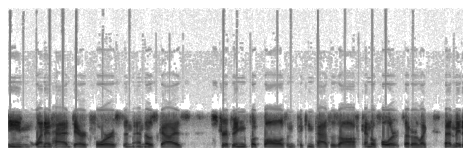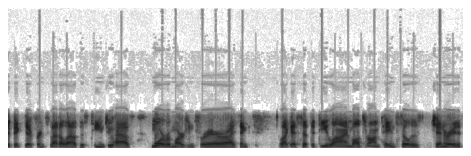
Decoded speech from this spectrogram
team, when it had Darrick Forrest and, and those guys stripping footballs and picking passes off, Kendall Fuller, et cetera, like that made a big difference. That allowed this team to have more of a margin for error. I think, like I said, the D line, while Daron Payne still has generated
